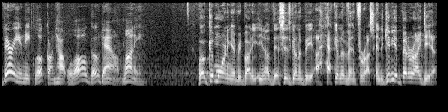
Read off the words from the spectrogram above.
very unique look on how it will all go down. Lonnie. Well, good morning, everybody. You know, this is going to be a heck of an event for us. And to give you a better idea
